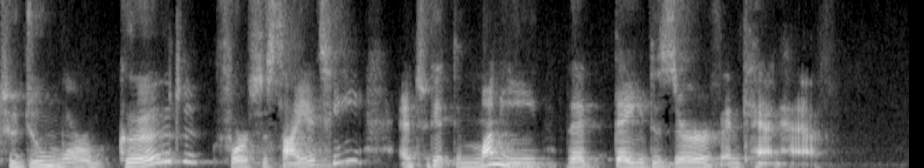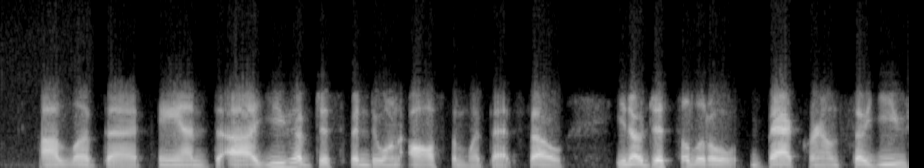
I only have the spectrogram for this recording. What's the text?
to do more good for society mm. and to get the money that they deserve and can have. I love that. And uh, you have just been doing awesome with that. So, you know, just a little background. So, you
